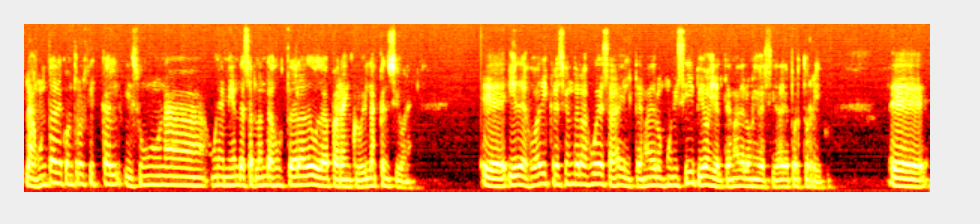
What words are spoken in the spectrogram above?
la Junta de Control Fiscal hizo una, enmienda a ese plan de ajuste de la deuda para incluir las pensiones. Eh, y dejó a discreción de la jueza el tema de los municipios y el tema de la Universidad de Puerto Rico. Eh,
